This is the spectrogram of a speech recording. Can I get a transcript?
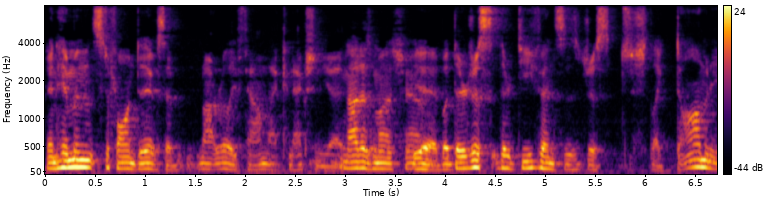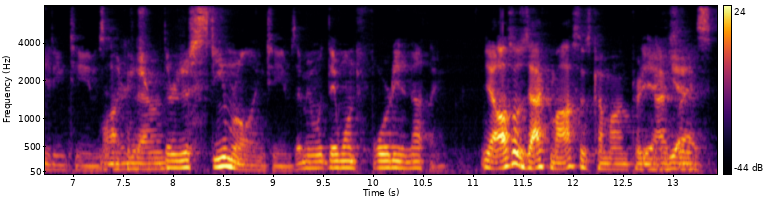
And him and Stefon Diggs have not really found that connection yet. Not as much. Yeah. yeah, but they're just their defense is just, just like dominating teams. They're, just, they're just steamrolling teams. I mean, they won forty to nothing. Yeah. Also, Zack Moss has come on pretty Yeah, nicely. he has.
